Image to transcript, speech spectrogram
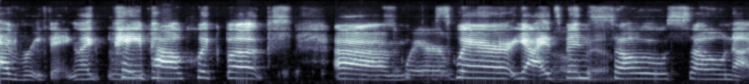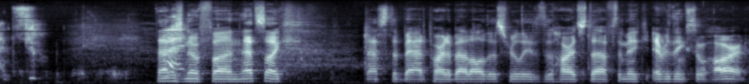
everything, like Mhm. PayPal, QuickBooks, um, Square. Square. Yeah, it's Oh, been man. so so nuts. That is But- no fun. That's like, that's the bad part about all this. Really, is the hard stuff to make everything so hard.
